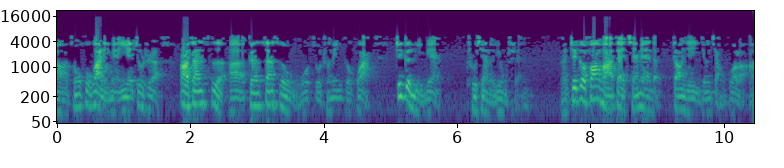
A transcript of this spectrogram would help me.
从互卦里面，也就是二三四啊跟三四五组成的一个卦，这个里面出现了用神啊。这个方法在前面的章节已经讲过了啊，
